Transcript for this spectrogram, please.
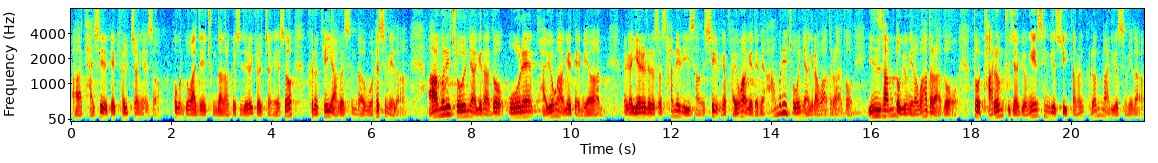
아, 다시 이렇게 결정해서 혹은 또 완전히 중단할 것인지를 결정해서 그렇게 약을 쓴다고 했습니다. 아무리 좋은 약이라도 오래 과용하게 되면 그러니까 예를 들어서 3일 이상씩 이렇게 과용하게 되면 아무리 좋은 약이라고 하더라도 인삼 녹용이라고 하더라도 또 다른 부작용이 생길 수 있다는 그런 말이었습니다.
